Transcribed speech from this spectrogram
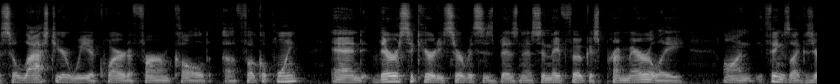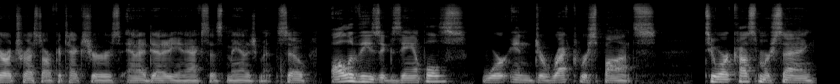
So last year we acquired a firm called uh, Focal Point, and they're a security services business, and they focus primarily on things like zero trust architectures and identity and access management. So all of these examples were in direct response to our customers saying,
